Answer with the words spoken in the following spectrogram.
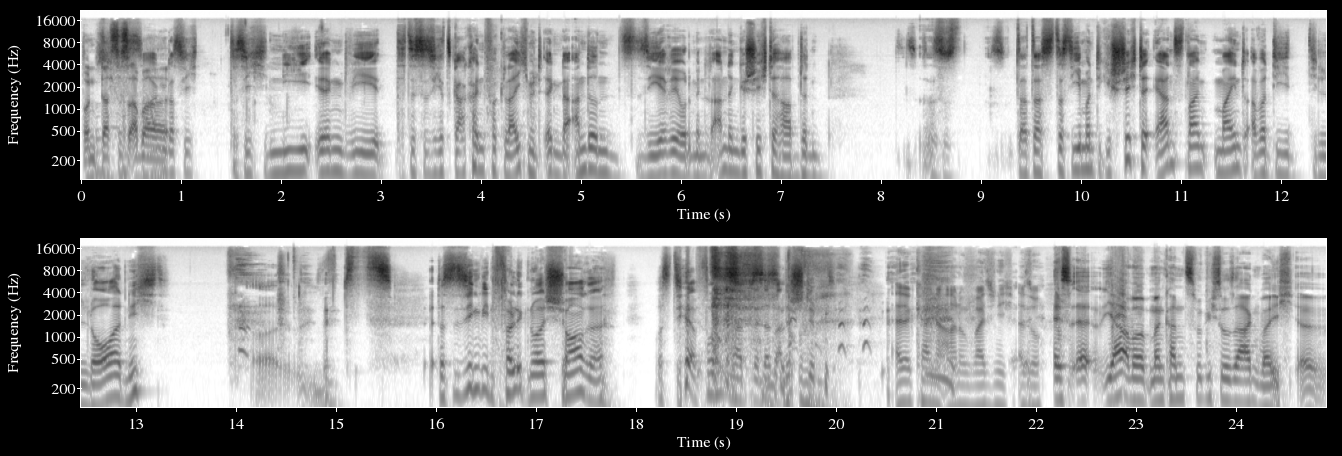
Und muss das ich ist aber sagen, dass ich, dass ich nie irgendwie, dass ich jetzt gar keinen Vergleich mit irgendeiner anderen Serie oder mit einer anderen Geschichte habe, denn das ist, da- dass, dass jemand die Geschichte ernst meint, aber die, die Lore nicht. Äh, Das ist irgendwie ein völlig neues Genre, was der erfunden hat, wenn das alles stimmt. Also keine Ahnung, weiß ich nicht. Also Es, äh, ja, aber man kann es wirklich so sagen, weil ich, äh,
